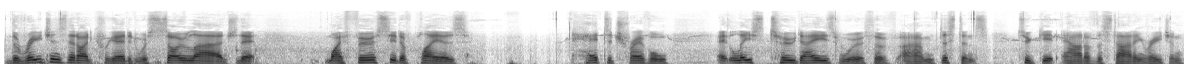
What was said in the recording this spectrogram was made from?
the regions that I'd created were so large that my first set of players had to travel at least two days worth of um, distance to get out of the starting region.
